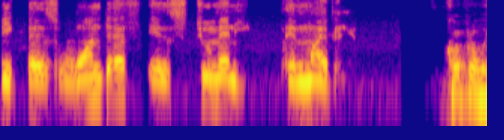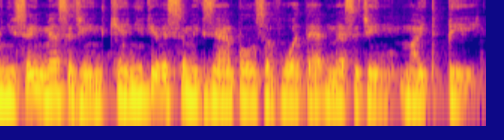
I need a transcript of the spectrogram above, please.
because one death is too many, in my opinion. Corporal, when you say messaging, can you give us some examples of what that messaging might be?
